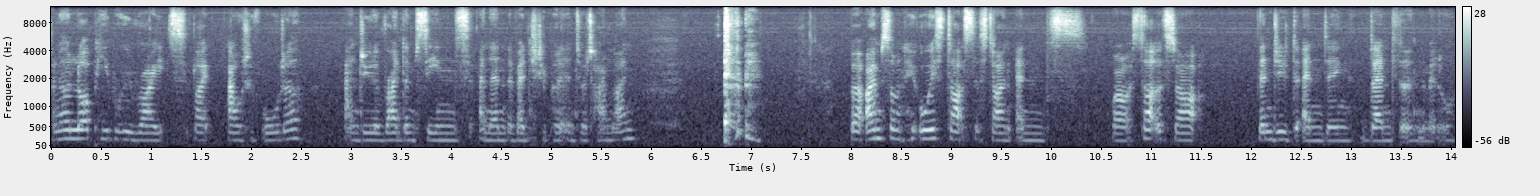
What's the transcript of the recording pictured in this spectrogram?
I know a lot of people who write like out of order and do the random scenes and then eventually put it into a timeline. but I'm someone who always starts the start and ends, well start the start, then do the ending, then do in the middle.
